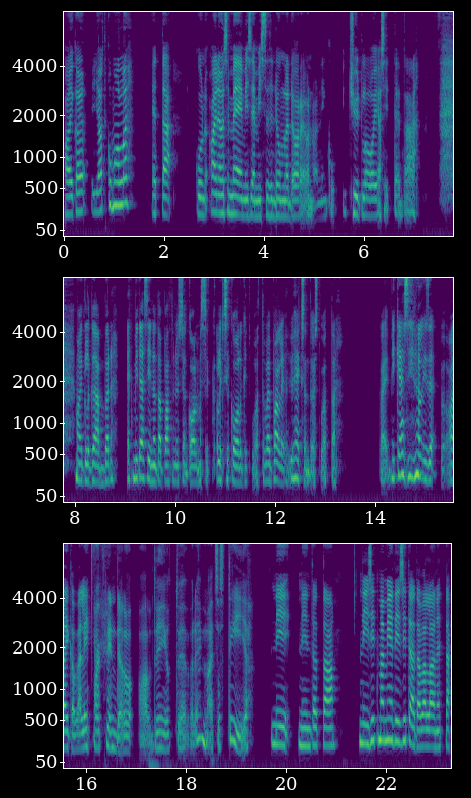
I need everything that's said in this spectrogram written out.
aika jatkumolle, että kun aina on se meemi, se, missä se Dumbledore on niin kuin Jude Law ja sitten tämä Michael Gambon, että mitä siinä on tapahtunut sen kolmessa, oliko se 30 vuotta vai paljon, 19 vuotta? Vai mikä siinä oli se aikaväli? Vai Grindelwaldin juttujen väli, en mä itse asiassa tiedä. Niin, niin, tota, niin sitten mä mietin sitä tavallaan, että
